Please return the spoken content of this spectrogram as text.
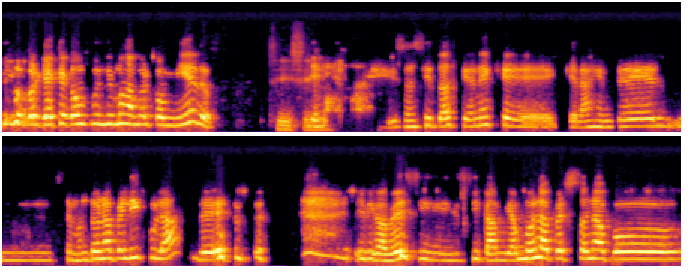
digo, porque es que confundimos amor con miedo. Sí, sí. Y son situaciones que, que la gente mm, se monta una película de, y digo, a ver, si, si cambiamos la persona por,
